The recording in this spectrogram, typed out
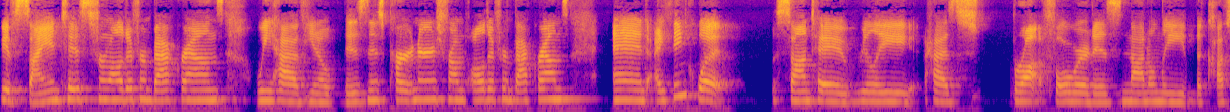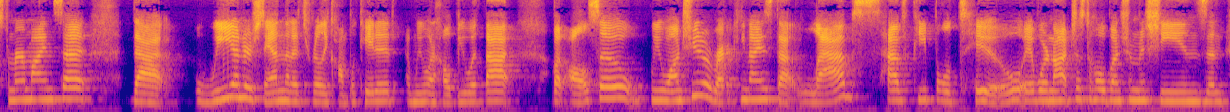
we have scientists from all different backgrounds we have you know business partners from all different backgrounds and i think what Sante really has brought forward is not only the customer mindset that we understand that it's really complicated and we want to help you with that but also we want you to recognize that labs have people too. We're not just a whole bunch of machines and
